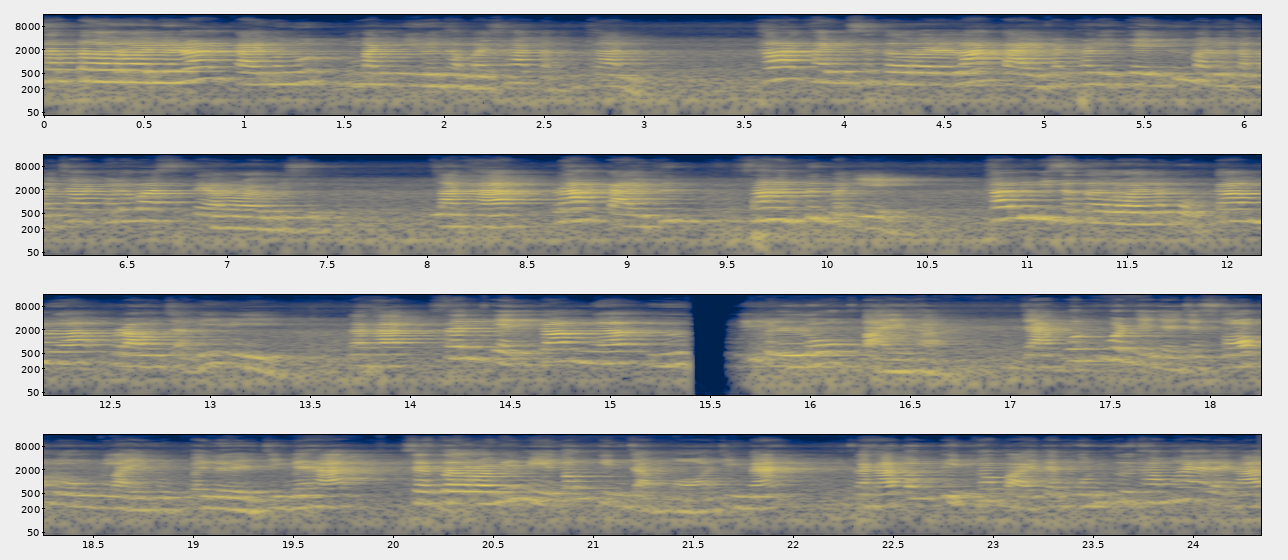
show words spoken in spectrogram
สเตียรอยด์ในร่างกายมนุษย์มันมีโดยธรรมชาติกับทุกท่าน ถ้าใครมีสเตียรอยด์ในร่างกายมันผลิตเองขึ้นมาโดยธรรมชาติเขาเรียกว่าสเตียรอยด์บริสุทธิ์นะคะ ร่างกายขึ้นสร้างขึ้นมาเอง ถ้าไม่มีสเตียรอยด์ระบบกล้ามเนื้อเราจะไม่มีนะคะ เส้นเอ็นกล้ามเนื้อหรือที่เป็นโรคไตค่ะจากอ้วนๆใหญ่ๆจะซอฟลงไหลหลุดไปเลยจริงไหมคะสเตียรอยด์ไม่มีต้องกินจากหมอจริงไหมนะคะ ต้องติด ไป แต่ผลคือทำให้อะไรคะ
